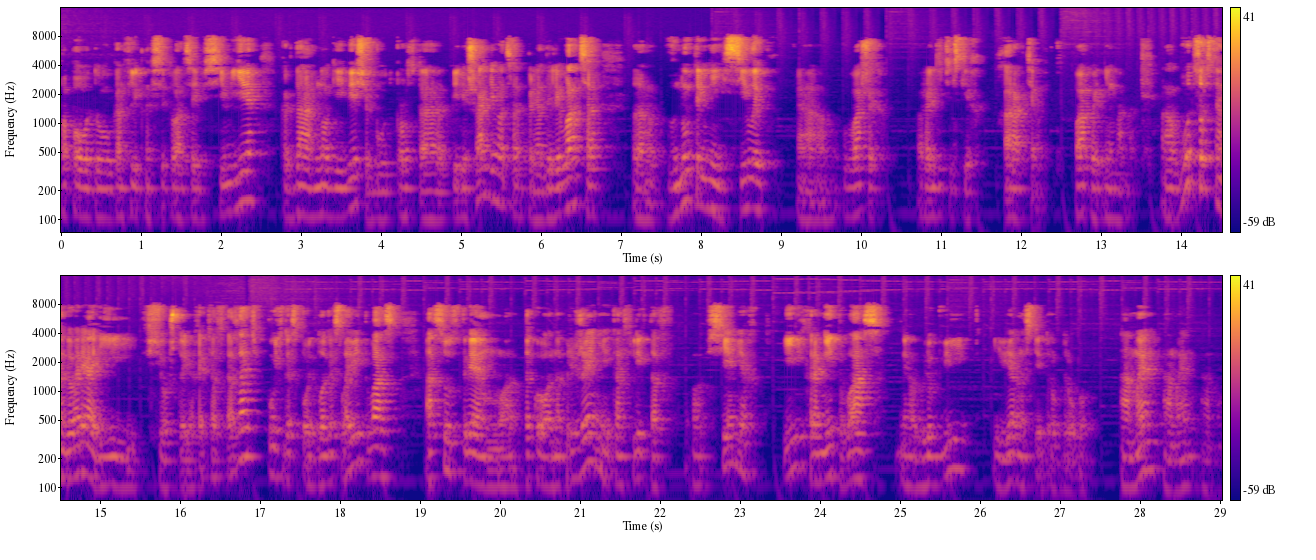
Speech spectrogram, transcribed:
по поводу конфликтных ситуаций в семье, когда многие вещи будут просто перешагиваться, преодолеваться э, внутренней силой э, ваших родительских характеров. Папы не надо. А вот, собственно говоря, и все, что я хотел сказать. Пусть Господь благословит вас отсутствием э, такого напряжения и конфликтов в семьях. и хранит вас в любви и верности друг другу. Амен, амен, амен.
